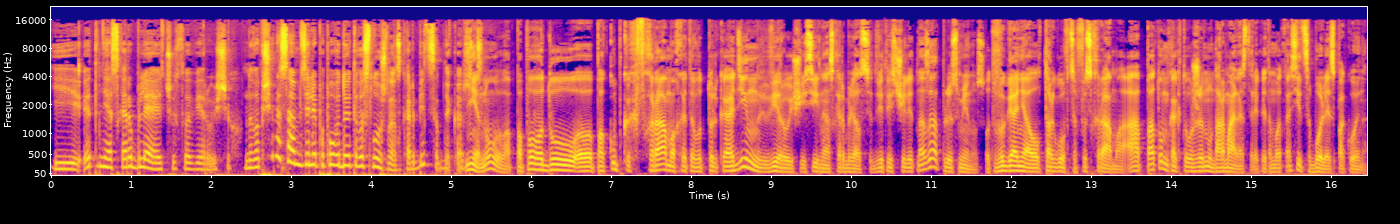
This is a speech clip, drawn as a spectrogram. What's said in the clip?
И это не оскорбляет чувства верующих. Но вообще, на самом самом деле по поводу этого сложно оскорбиться, мне кажется. Не, ну, а по поводу э, покупок в храмах, это вот только один верующий сильно оскорблялся 2000 лет назад, плюс-минус. Вот выгонял торговцев из храма, а потом как-то уже, ну, нормально стали к этому относиться, более спокойно.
